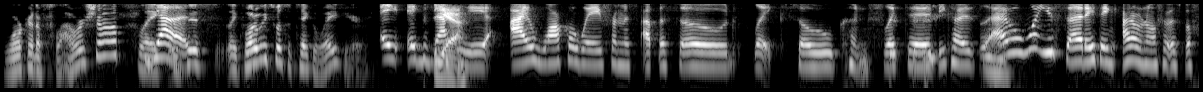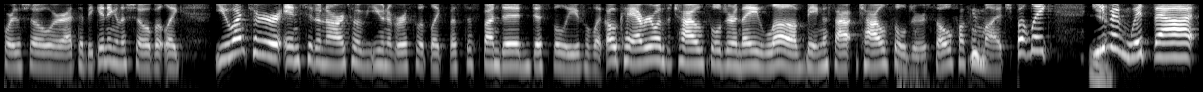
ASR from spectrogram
work at a flower shop? Like, Yes. is this like what are we supposed to take away here? Exactly. I walk away from this episode like so conflicted because mm. I, what you said, I think, I don't know if it was before the show or at the beginning of the show, but like you enter into the Naruto universe with like the suspended disbelief of like, okay, everyone's a child soldier and they love being a si- child soldier so fucking much. But like, Yeah. even with that,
